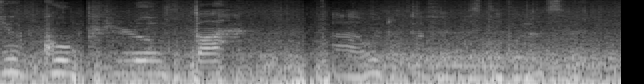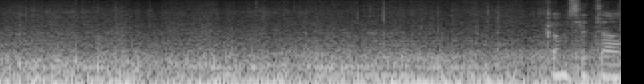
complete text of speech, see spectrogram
du couple ou pas. Ah oui, tout à fait. À ce niveau-là, c'est. Comme c'est un,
